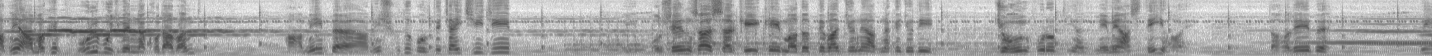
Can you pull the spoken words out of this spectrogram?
আপনি আমাকে ভুল বুঝবেন না খোদাবান্ত আমি আমি শুধু বলতে চাইছি যে, হোসেন শাহ সার্কিকে মদত দেওয়ার জন্য আপনাকে যদি জৌনপুর অব্দি নেমে আসতেই হয়, তাহলে ওই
